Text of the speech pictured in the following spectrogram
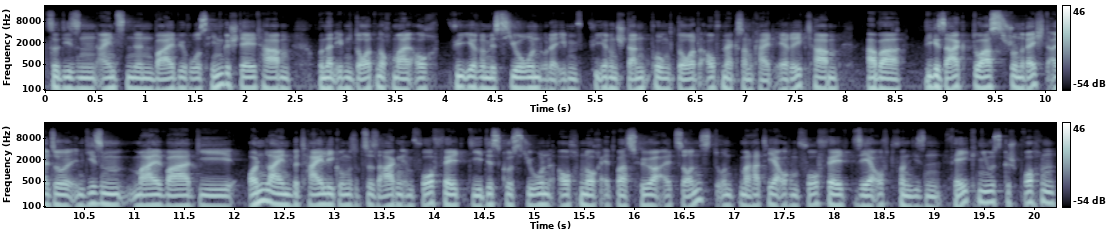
zu diesen einzelnen Wahlbüros hingestellt haben und dann eben dort nochmal auch für ihre Mission oder eben für ihren Standpunkt dort Aufmerksamkeit erregt haben. Aber wie gesagt, du hast schon recht. Also in diesem Mal war die Online-Beteiligung sozusagen im Vorfeld, die Diskussion auch noch etwas höher als sonst. Und man hatte ja auch im Vorfeld sehr oft von diesen Fake News gesprochen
